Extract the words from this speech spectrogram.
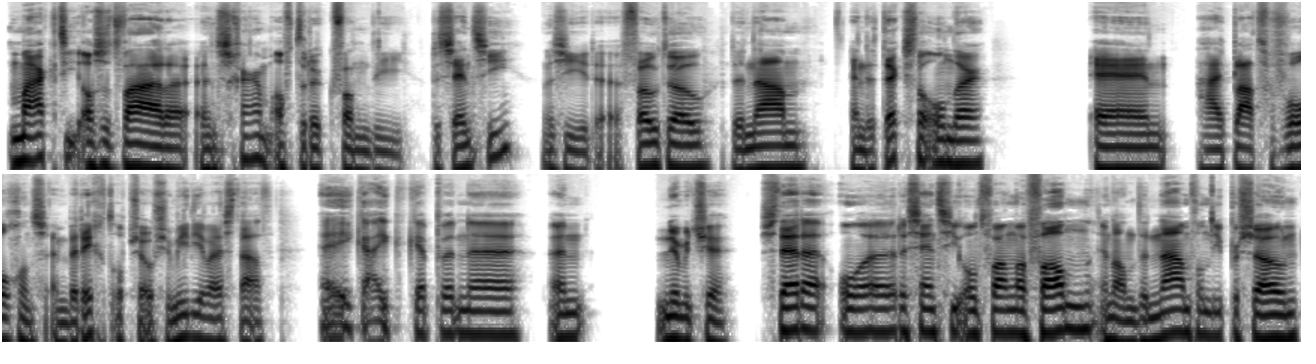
maakt hij als het ware een schermafdruk van die recensie. Dan zie je de foto, de naam en de tekst eronder. En hij plaatst vervolgens een bericht op social media waar staat: hey, kijk, ik heb een, uh, een nummertje sterren uh, recensie ontvangen van. En dan de naam van die persoon.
